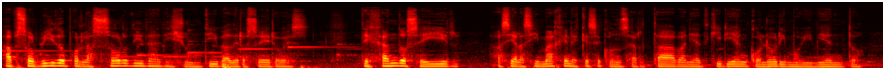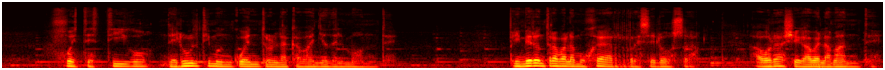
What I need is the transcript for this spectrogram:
absorbido por la sórdida disyuntiva de los héroes, dejándose ir hacia las imágenes que se concertaban y adquirían color y movimiento, fue testigo del último encuentro en la cabaña del monte. Primero entraba la mujer, recelosa, ahora llegaba el amante,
